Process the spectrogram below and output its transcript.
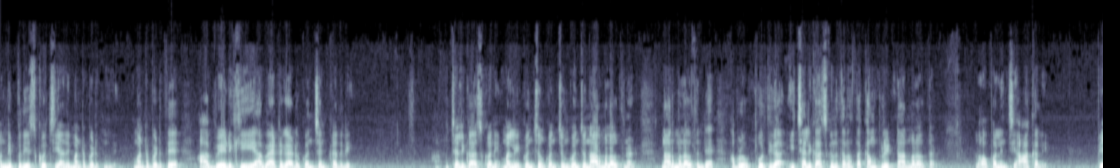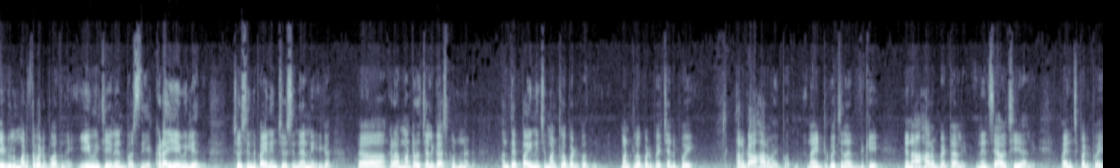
నిప్పు తీసుకొచ్చి అది మంట పెడుతుంది. మంట పెడితే ఆ వేడికి ఆ వేటగాడు కొంచెం కదిలి చలి కాసుకొని మళ్ళీ కొంచెం కొంచెం కొంచెం నార్మల్ అవుతున్నాడు. నార్మల్ అవుతుంటే అప్పుడు పూర్తిగా ఈ చలి కాసుకున్న తర్వాత కంప్లీట్ నార్మల్ అవుతాడు. లోపల నుంచి ఆకలి పేగులు మడతపడిపోతున్నాయి ఏమీ చేయలేని పరిస్థితి. ఎక్కడా ఏమీ లేదు. చూసింది పైనుంచి చూసింది అన్ని ఇక అక్కడ మంటలో చలి కాసుకుంటున్నాడు. అంతే పైనుంచి మంటలో పడిపోతుంది. మంటలో పడిపోయి చనిపోయి తనకు ఆహారం అయిపోతుంది. నా ఇంటికి వచ్చిన అతిథికి నేను ఆహారం పెట్టాలి నేను సేవ చేయాలి. పైనుంచి పడిపోయి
